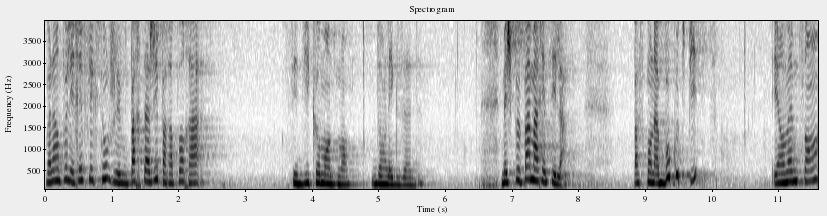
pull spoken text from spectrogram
Voilà un peu les réflexions que je vais vous partager par rapport à ces dix commandements dans l'Exode. Mais je ne peux pas m'arrêter là, parce qu'on a beaucoup de pistes, et en même temps,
